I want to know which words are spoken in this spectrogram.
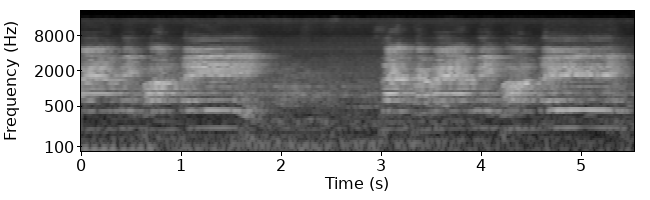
មាវិភន្តិសខមាវិភន្តិសខមាវិភន្តិវន្តិវិភន្តិសាពេងអបរា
